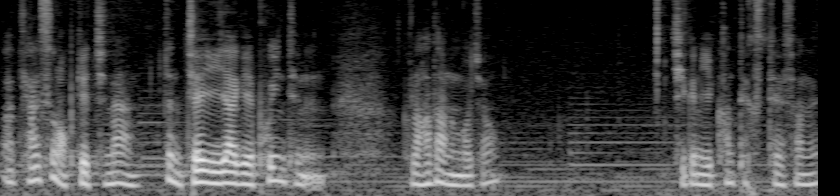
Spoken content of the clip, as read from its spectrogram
할 수는 없겠지만 어쨌든 제 이야기의 포인트는 그러하다는 거죠. 지금 이 컨텍스트에서는.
